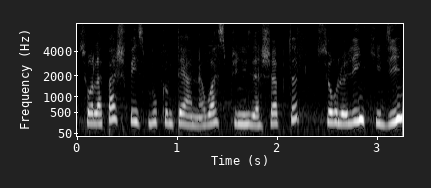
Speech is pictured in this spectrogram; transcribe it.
sur la page Facebook comme Tunisia Chapter, sur le LinkedIn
